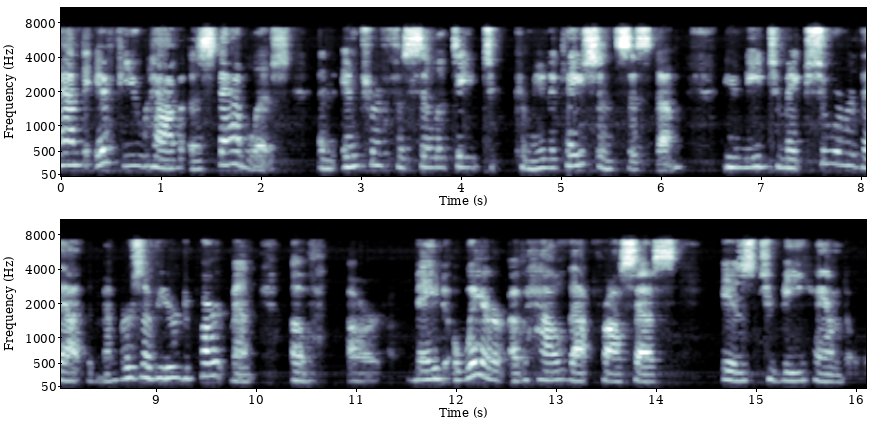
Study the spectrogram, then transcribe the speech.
And if you have established an intra-facility communication system, you need to make sure that the members of your department of, are made aware of how that process is to be handled.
